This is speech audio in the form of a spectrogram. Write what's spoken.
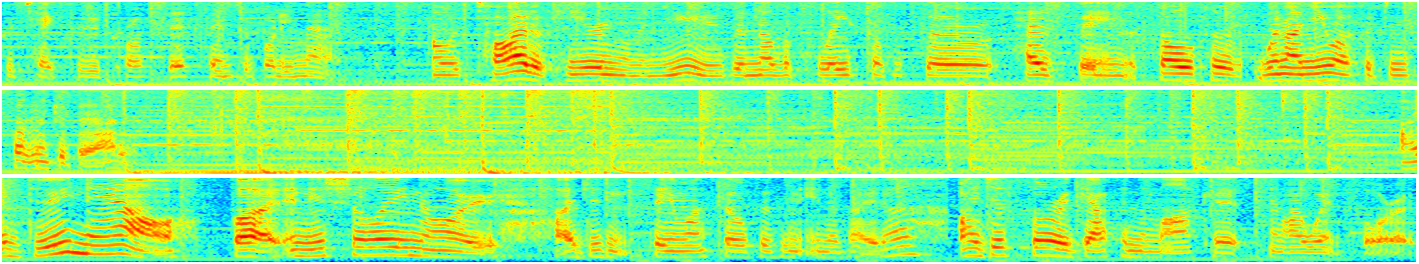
protected across their centre body mass. I was tired of hearing on the news another police officer has been assaulted when I knew I could do something about it. I do now, but initially no, I didn't see myself as an innovator. I just saw a gap in the market and I went for it.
